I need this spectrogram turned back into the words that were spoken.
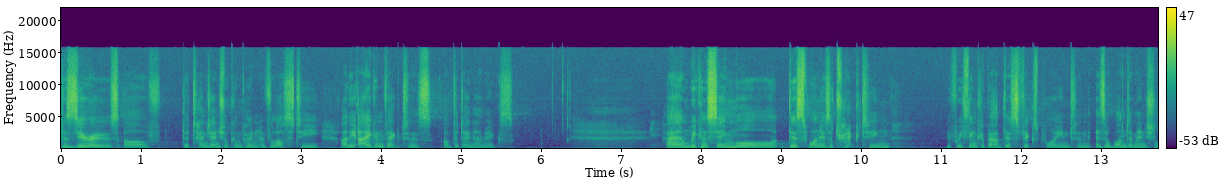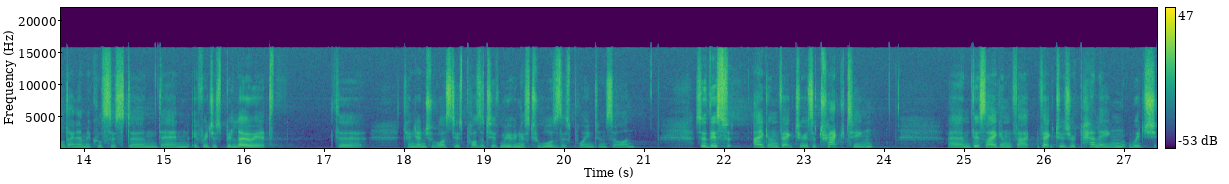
the zeros of the tangential component of velocity are the eigenvectors of the dynamics. And we can say more, this one is attracting. If we think about this fixed point and as a one-dimensional dynamical system, then if we're just below it, the tangential velocity is positive, moving us towards this point and so on. So this eigenvector is attracting, um, this eigenvector is repelling, which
